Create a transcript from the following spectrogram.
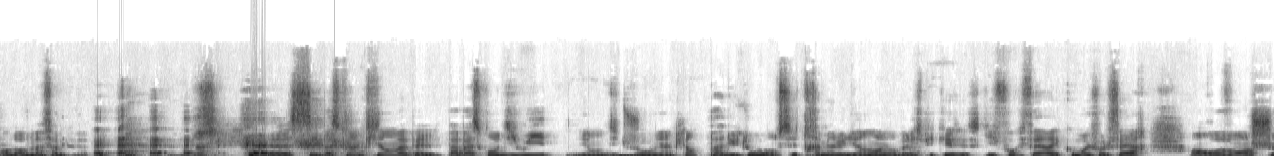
en dehors de ma femme qui m'appelle, euh, c'est parce qu'un client m'appelle. Pas parce qu'on dit oui et on dit toujours oui à un client, pas du tout. On sait très bien lui dire non et on va l'expliquer ce qu'il faut faire et comment il faut le faire. En revanche,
